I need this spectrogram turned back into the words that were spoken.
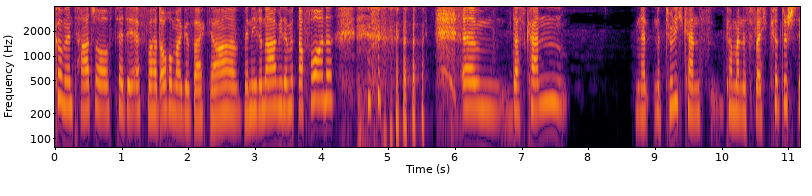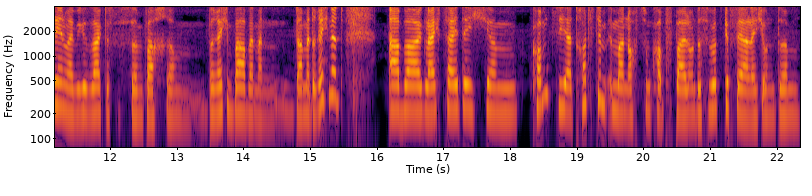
Kommentator auf ZDF hat auch immer gesagt, ja, Wendy Renard wieder mit nach vorne. ähm, das kann na, natürlich kann's, kann man es vielleicht kritisch sehen, weil wie gesagt, das ist einfach ähm, berechenbar, wenn man damit rechnet. Aber gleichzeitig ähm, kommt sie ja trotzdem immer noch zum Kopfball und es wird gefährlich. Und ähm,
